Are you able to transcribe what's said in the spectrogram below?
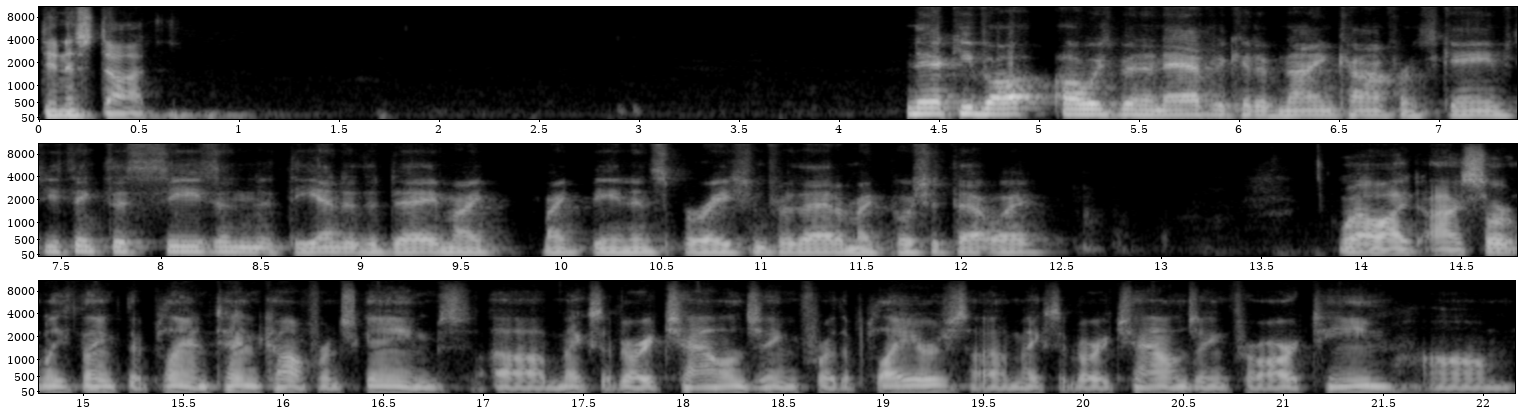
Dennis Dodd. Nick, you've always been an advocate of nine conference games. Do you think this season, at the end of the day, might might be an inspiration for that, or might push it that way? Well, I, I certainly think that playing 10 conference games uh, makes it very challenging for the players, uh, makes it very challenging for our team. Um,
